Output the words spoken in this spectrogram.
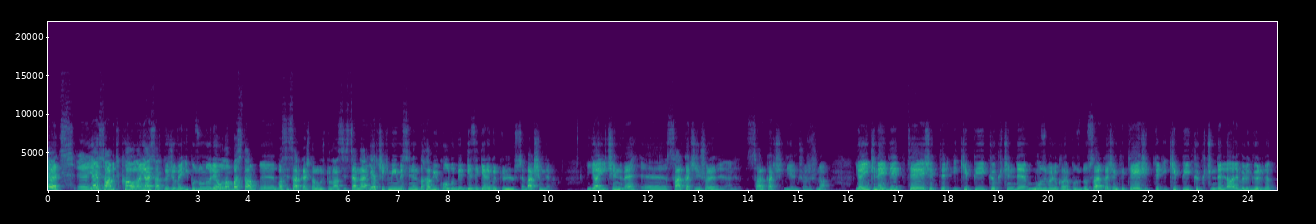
Evet, e, yay sabiti K olan yay sarkacı ve ip uzunluğu L olan basit, e, basit sarkaçtan oluşturulan sistemler yer çekimi ivmesinin daha büyük olduğu bir gezegene götürülürse. Bak şimdi. Yay için ve e, sarkaç için şöyle yani sarkaç diyelim şöyle şuna. Yayınki neydi? T eşittir 2 pi kök içinde muz bölü karpuzdu. Sarkaç'ınki T eşittir 2 pi kök içinde lale bölü güldü.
